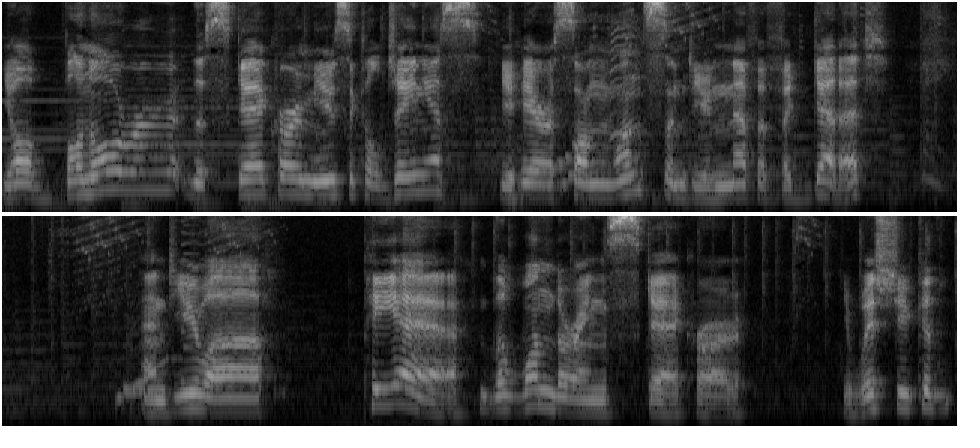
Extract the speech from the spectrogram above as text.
You're Bonooru, the Scarecrow musical genius. You hear a song once and you never forget it. And you are Pierre, the Wandering Scarecrow. You wish you could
